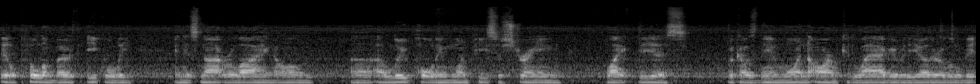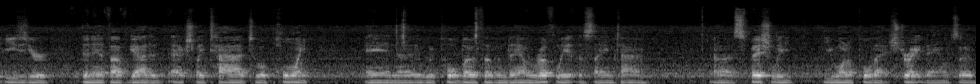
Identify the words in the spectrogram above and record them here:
it'll pull them both equally and it's not relying on uh, a loop holding one piece of string like this because then one arm could lag over the other a little bit easier than if I've got it actually tied to a point and uh, it would pull both of them down roughly at the same time. Uh, especially you want to pull that straight down. So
